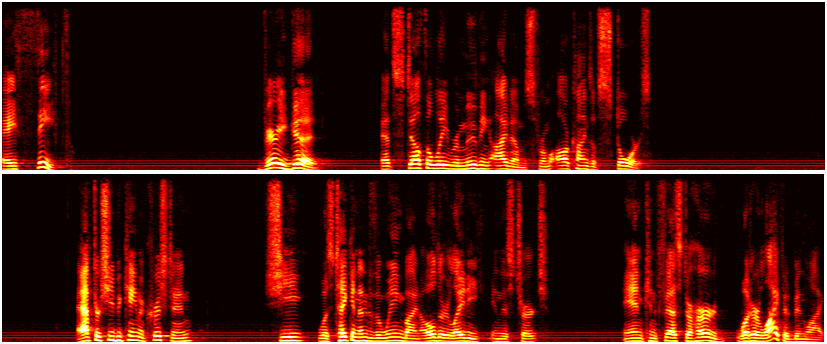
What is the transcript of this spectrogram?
a thief. Very good at stealthily removing items from all kinds of stores. After she became a Christian, she was taken under the wing by an older lady in this church and confessed to her what her life had been like.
